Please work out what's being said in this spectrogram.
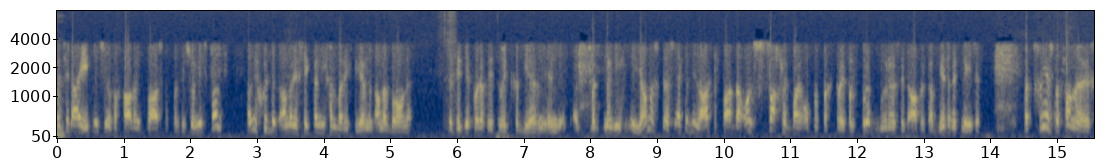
Wat sê daai het nie so 'n vergadering plaasgevind nie. So mense kan van die goed met ander sê kan jy gaan verifieer met ander bronne. Dit het nie voordat dit nooit gebeur nie. En wat my die jammerste is, ek het die laaste paar dae onsaglik baie oproepe gekry van groot boere in Suid-Afrika, besigheidsmense wat vreesbevange is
